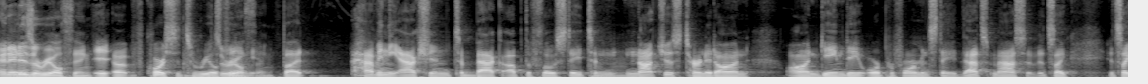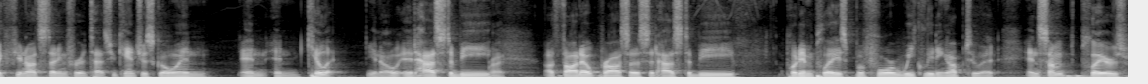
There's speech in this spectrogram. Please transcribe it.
and it is a real thing. it, uh, of course it's a real, It's a thing, real thing. but having the action to back up the flow state to n- not just turn it on on game day or performance day that's massive. It's like it's like if you're not studying for a test you can't just go in and and kill it you know? It has to be Right. a thought out process. It has to be put in place before week leading up to it. And some players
